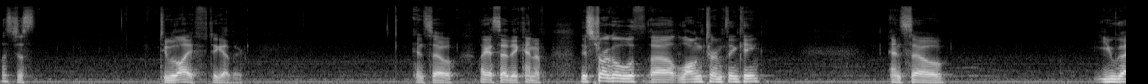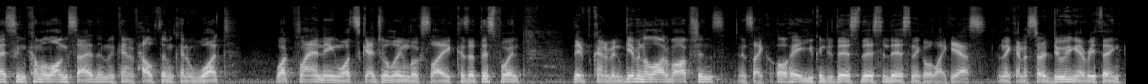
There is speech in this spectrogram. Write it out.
let's just do life together. And so, like I said, they kind of they struggle with uh, long-term thinking, and so you guys can come alongside them and kind of help them kind of what what planning, what scheduling looks like. Because at this point, they've kind of been given a lot of options, and it's like, oh hey, you can do this, this, and this, and they go like yes, and they kind of start doing everything,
